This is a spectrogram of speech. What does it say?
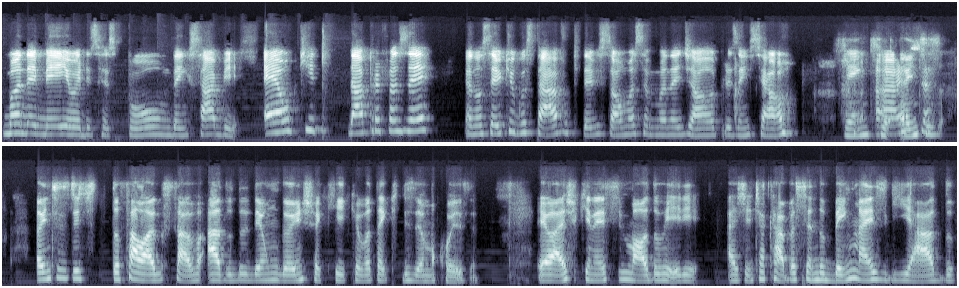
manda e-mail, eles respondem, sabe? É o que dá para fazer. Eu não sei o que o Gustavo, que teve só uma semana de aula presencial. Gente, antes, antes de tu falar, Gustavo, a Duda deu um gancho aqui que eu vou ter que dizer uma coisa. Eu acho que nesse modo ele, a gente acaba sendo bem mais guiado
